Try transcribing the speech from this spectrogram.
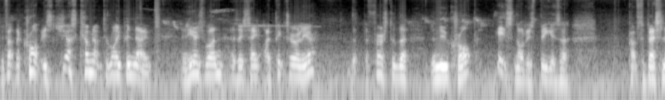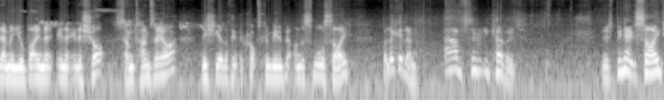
In fact, the crop is just coming up to ripen now. And here's one, as I say, I picked earlier, the, the first of the, the new crop. It's not as big as a perhaps the best lemon you'll buy in a, in a, in a shop. Sometimes they are. This year, I think the crop's going to be a bit on the small side. But look at them, absolutely covered. And it's been outside,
